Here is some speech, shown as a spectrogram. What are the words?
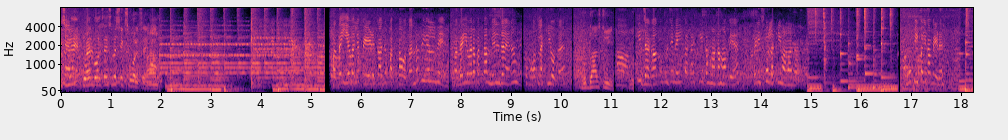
इसमें ट्वेल्व वॉल्स है इसमें सिक्स वॉल्स है। हाँ। पता ये वाले पेड़ का जो पत्ता होता है ना रियल में अगर ये वाला पत्ता मिल जाए ना तो बहुत बहुत लकी होता है। बुद्धा ट्री हाँ इसकी जगह तो मुझे नहीं पता कि कहाँ कहाँ पे है बट इसको लकी माना जाता है। वो पीपल का पेड़ है।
